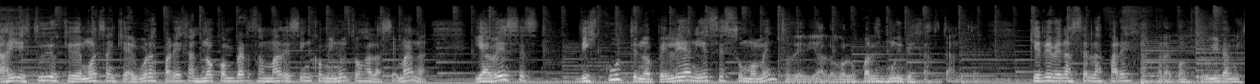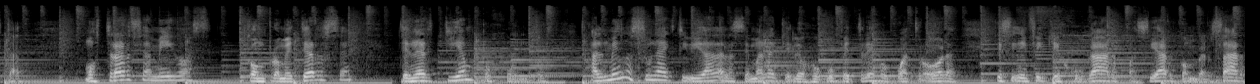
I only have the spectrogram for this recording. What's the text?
Hay estudios que demuestran que algunas parejas no conversan más de cinco minutos a la semana y a veces discuten o pelean y ese es su momento de diálogo, lo cual es muy desgastante. ¿Qué deben hacer las parejas para construir amistad? Mostrarse amigos, comprometerse, tener tiempo juntos al menos una actividad a la semana que les ocupe tres o cuatro horas, que signifique jugar, pasear, conversar,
